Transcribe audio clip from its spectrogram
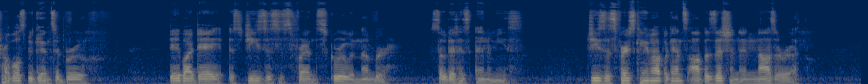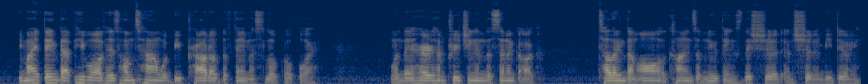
Troubles began to brew. Day by day, as Jesus' friends grew in number, so did his enemies. Jesus first came up against opposition in Nazareth. You might think that people of his hometown would be proud of the famous local boy. When they heard him preaching in the synagogue, telling them all kinds of new things they should and shouldn't be doing,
